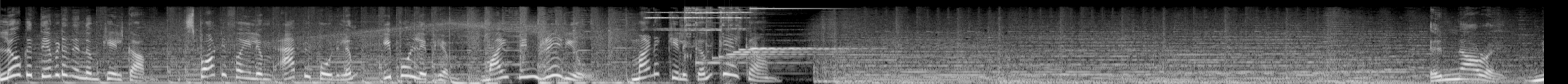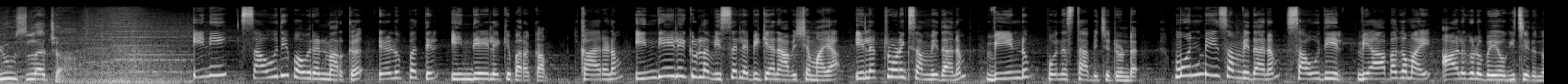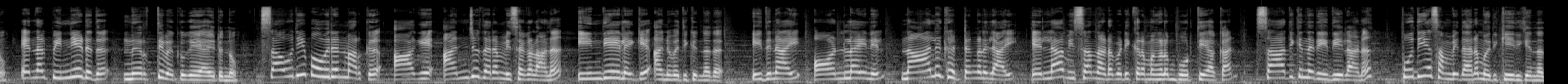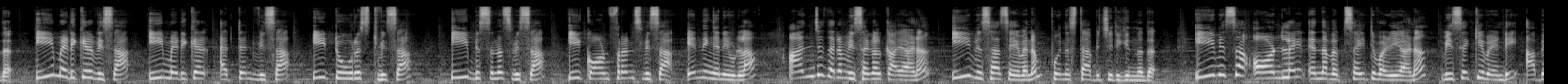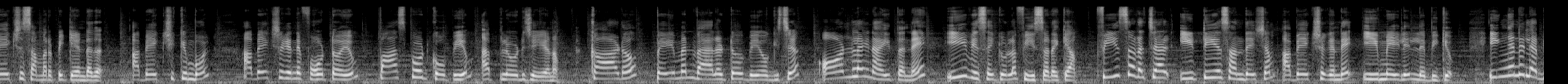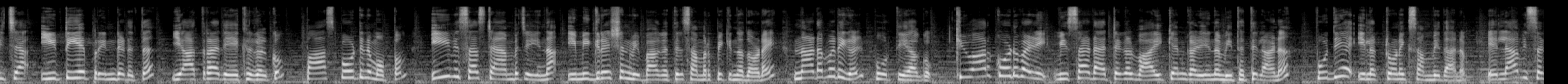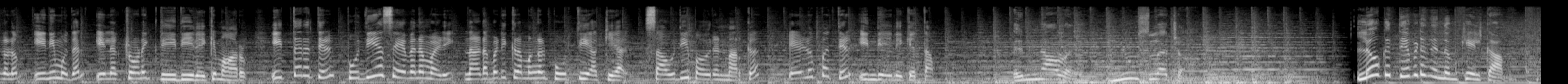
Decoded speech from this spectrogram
ലോകത്തെവിടെ നിന്നും കേൾക്കാം? സ്പോട്ടിഫൈയിലും ആപ്പിൾ പോഡിലും ഇപ്പോൾ ലഭ്യം മൈ ഫിൻ റേഡിയോ. മണിക്കെലക്കം കേൾക്കാം. എൻആർഎ ന്യൂസ് ലെറ്റർ ഇനി സൗദി പൗരന്മാർക്ക് എളുപ്പത്തിൽ ഇന്ത്യയിലേക്ക് പറക്കാം. കാരണം ഇന്ത്യയിലേക്കുള്ള വിസ ലഭിക്കാൻ ആവശ്യമായ ഇലക്ട്രോണിക് സംവിധാനം വീണ്ടും പുനഃസ്ഥാപിച്ചിട്ടുണ്ട്. മുൻപ് ഈ സംവിധാനം സൗദിയിൽ വ്യാപകമായി ആളുകൾ ഉപയോഗിച്ചിരുന്നു. എന്നാൽ പിന്നീട് ഇത് നിർത്തിവെക്കുകയായിരുന്നു. സൗദി പൗരന്മാർക്ക് ആകെ അഞ്ചു തരം വിസകളാണ് ഇന്ത്യയിലേക്ക് അനുവദിക്കുന്നത്. ഇതിനായി ഓൺലൈനിൽ നാല് ഘട്ടങ്ങളിലായി എല്ലാ വിസ നടപടിക്രമങ്ങളും പൂർത്തിയാക്കാൻ സാധിക്കുന്ന രീതിയിലാണ് പുതിയ സംവിധാനം ഒരുക്കിയിരിക്കുന്നത്. E medical visa E medical attend visa E tourist visa E business visa E conference visa എന്നിങ്ങനെയുള്ള അഞ്ച് തരം വിസകൾക്കായാണ് ഇ വിസ സേവനം പുനഃസ്ഥാപിച്ചിരിക്കുന്നത്. ഇ വിസ ഓൺലൈൻ എന്ന വെബ്സൈറ്റ് വഴിയാണ് വിസയ്ക്ക് വേണ്ടി അപേക്ഷ സമർപ്പിക്കേണ്ടത്. അപേക്ഷിക്കുമ്പോൾ അപേക്ഷകന്റെ ഫോട്ടോയും പാസ്പോർട്ട് കോപ്പിയും അപ്ലോഡ് ചെയ്യണം. കാർഡോ പേയ്മെന്റ് വാലറ്റോ ഉപയോഗിച്ച് ഓൺലൈനായി തന്നെ ഈ വിസയ്ക്കുള്ള ഫീസ് അടയ്ക്കാം. ഫീസ് അടച്ചാൽ ഇ ടി എ സന്ദേശം അപേക്ഷകന്റെ ഇമെയിലിൽ ലഭിക്കും. ഇങ്ങനെ ലഭിച്ച ഇ ടി എ പ്രിന്റ് എടുത്ത് യാത്രാ രേഖകൾക്കും പാസ്പോർട്ടിനുമൊപ്പം ഇ വിസ സ്റ്റാമ്പ് ചെയ്യുന്ന ഇമിഗ്രേഷൻ വിഭാഗത്തിൽ സമർപ്പിക്കുന്നതോടെ നടപടികൾ പൂർത്തിയാകും. ക്യു ആർ കോഡ് വഴി വിസ ഡാറ്റകൾ വായിക്കാൻ കഴിയുന്ന വിധത്തിലാണ് പുതിയ ഇലക്ട്രോണിക് സംവിധാനം. എല്ലാ വിസകളും ഇനി മുതൽ ഇലക്ട്രോണിക് രീതിയിലേക്ക് മാറും. ഇത്തരത്തിൽ പുതിയ സേവനം വഴി നടപടിക്രമങ്ങൾ പൂർത്തിയാക്കിയാൽ സൗദി പൗരന്മാർക്ക് എളുപ്പത്തിൽ ഇന്ത്യയിലേക്ക് എത്താം. ലോകത്തെവിടെ നിന്നും കേൾക്കാം?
